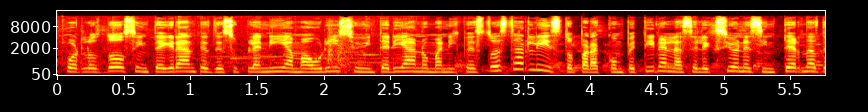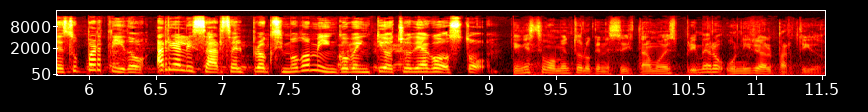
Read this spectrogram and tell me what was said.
por los dos integrantes de su planilla, Mauricio Interiano manifestó estar listo para competir en las elecciones internas de su partido a realizarse el próximo domingo 28 de agosto. En este momento lo que necesitamos es primero unir al partido.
